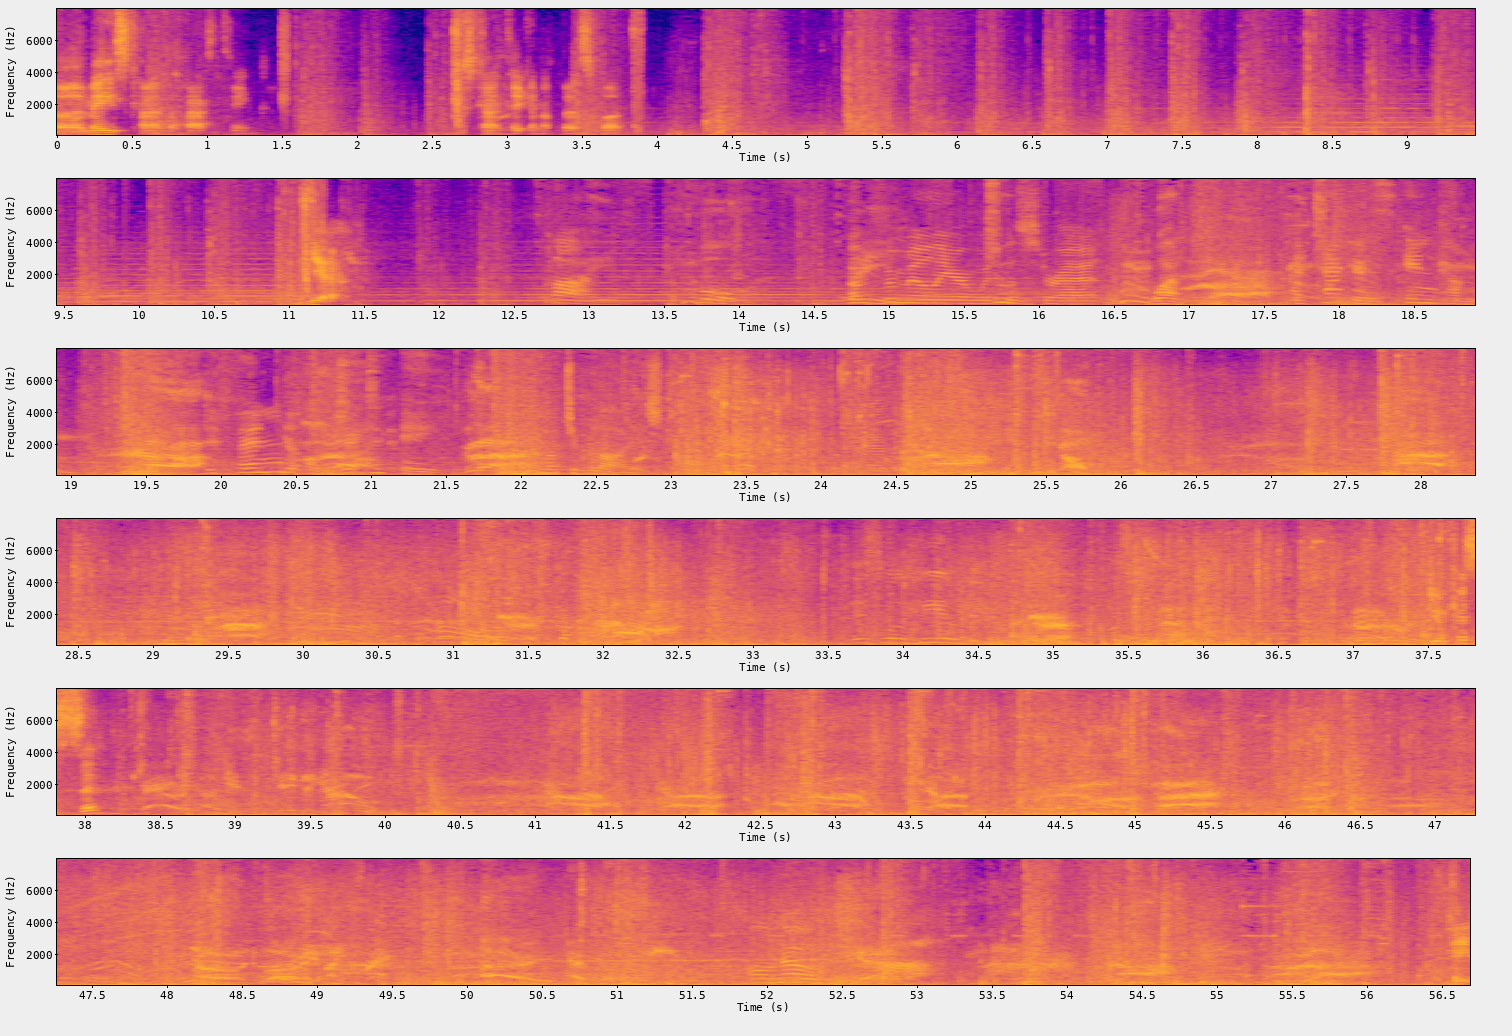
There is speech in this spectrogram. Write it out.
Uh, Mei's kind of the half tank. Just kind of taking up that spot. Yeah. Five, four, I'm familiar with the strat. one. Attackers incoming. Defend objective A. Much obliged. This will heal you. Doomfist is in.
